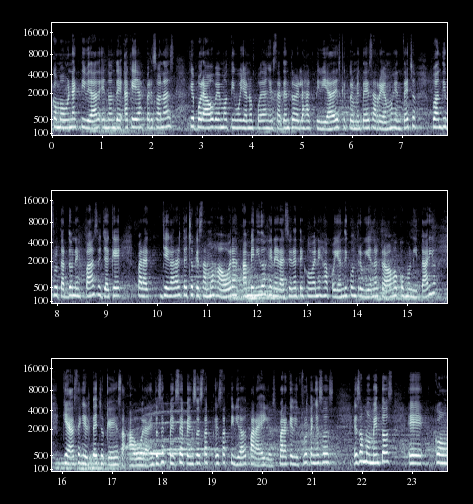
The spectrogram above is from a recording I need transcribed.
como una actividad en donde aquellas personas que por A o B motivo ya no puedan estar dentro de las actividades que actualmente desarrollamos en techo puedan disfrutar de un espacio, ya que para llegar al techo que estamos ahora han venido generaciones de jóvenes apoyando y contribuyendo al trabajo comunitario que hacen el techo que es ahora. Entonces se pensó esta, esta actividad para ellos, para que disfruten esos, esos momentos eh, con,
